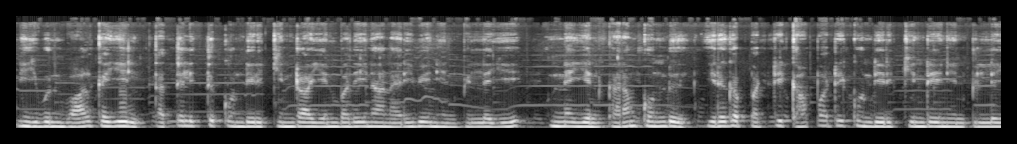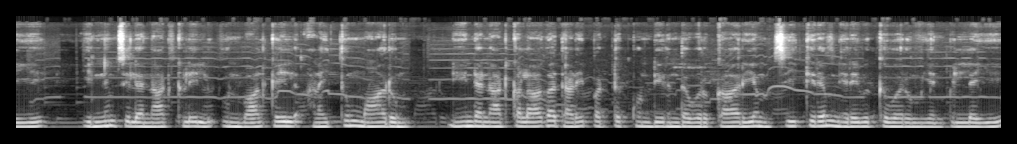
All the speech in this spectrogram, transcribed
நீ உன் வாழ்க்கையில் தத்தளித்து கொண்டிருக்கின்றாய் என்பதை நான் அறிவேன் என் பிள்ளையே. உன்னை என் கரம் கொண்டு இறுகப் பற்றி காப்பாற்றிக் கொண்டிருக்கின்றேன் என் பிள்ளையே. இன்னும் சில நாட்களில் உன் வாழ்க்கையில் அனைத்தும் மாறும். நீண்ட நாட்களாக தடைப்பட்டு கொண்டிருந்த ஒரு காரியம் சீக்கிரம் நிறைவுக்கு வரும் என் பிள்ளையே.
